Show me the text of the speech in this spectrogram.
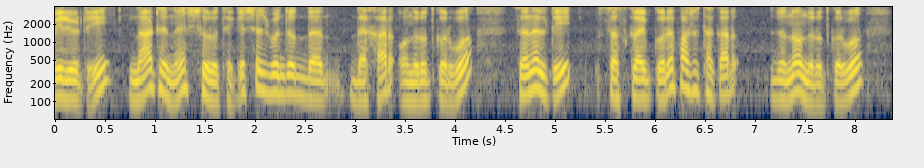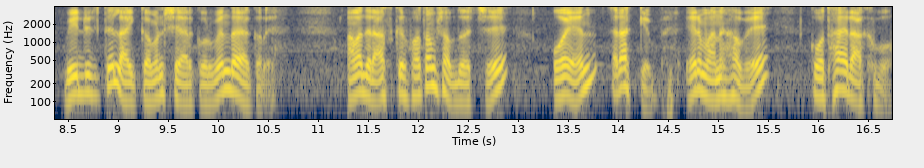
ভিডিওটি না টেনে শুরু থেকে শেষ পর্যন্ত দেখার অনুরোধ করব। চ্যানেলটি সাবস্ক্রাইব করে পাশে থাকার জন্য অনুরোধ করব, ভিডিওটিতে লাইক কমেন্ট শেয়ার করবেন, দয়া করে। আমাদের আজকের প্রথম শব্দ হচ্ছে, ওয়েন রাকিব। এর মানে হবে, কোথায় রাখব?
